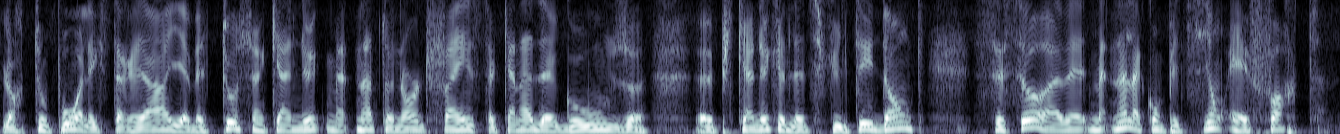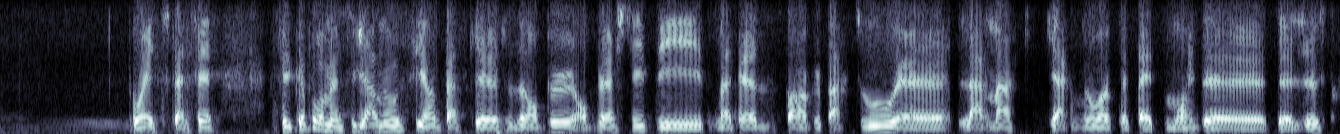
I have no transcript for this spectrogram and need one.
leur topo à l'extérieur, il y avait tous un Canuck. Maintenant, tu as North Face, tu Canada Goose, euh, euh, puis Canuck a de la difficulté. Donc, c'est ça. maintenant, la compétition est forte. Oui, tout à fait. C'est le cas pour M. Garneau aussi, hein, parce que je veux dire, on peut on peut acheter des, du matériel de sport un peu partout. Euh, la marque Garneau a peut-être moins de, de lustre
